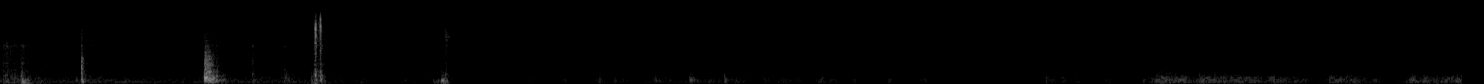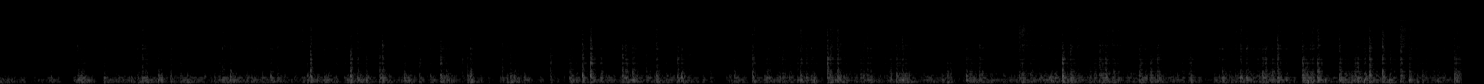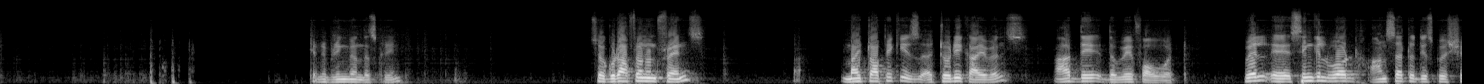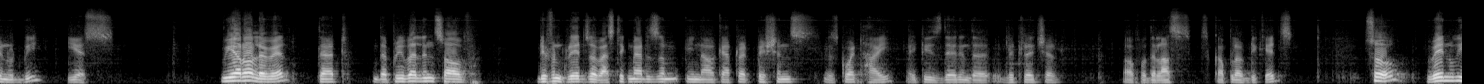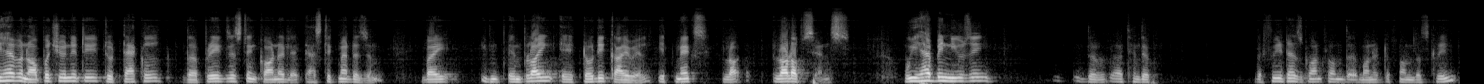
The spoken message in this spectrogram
Can you bring me on the screen? So good afternoon, friends. My topic is uh, toric IOLs. Are they the way forward? Well, a single word answer to this question would be yes. We are all aware that the prevalence of different grades of astigmatism in our cataract patients is quite high. It is there in the literature uh, for the last couple of decades. So, when we have an opportunity to tackle the pre-existing corneal astigmatism by em- employing a toric IOL, it makes a lot, lot of sense. We have been using the, I think the, the feed has gone from the monitor from the screen.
